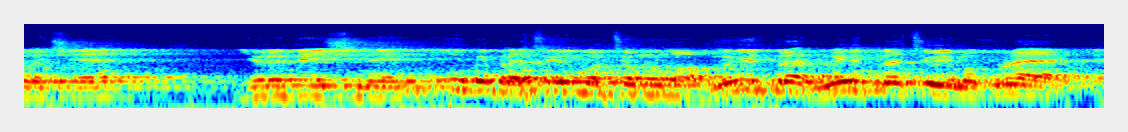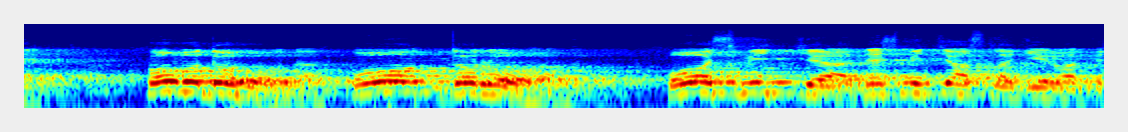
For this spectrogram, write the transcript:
плече юридичне, і ми працюємо в цьому напрямку. Ми, відпра- ми відпрацюємо проекти по водогонах, по дорогах, по сміття, де сміття складірувати,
